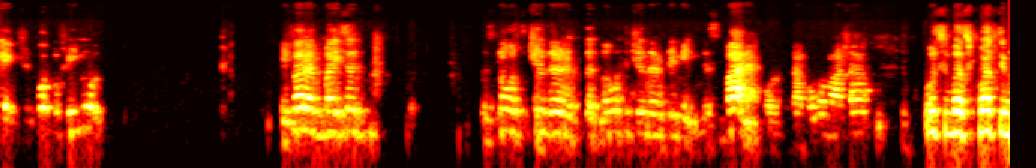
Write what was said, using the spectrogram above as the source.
vechi. Și totuși e mult. E fără, băi, sunt sunt 950, cât? 950 de mii. Sunt bani acolo. Dacă o luăm așa, O să vă scoatem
